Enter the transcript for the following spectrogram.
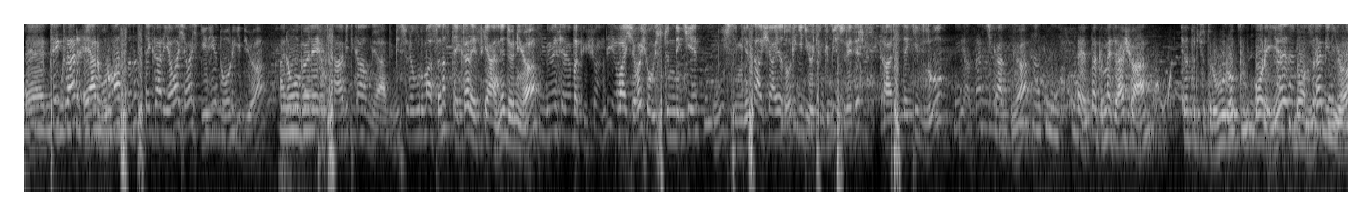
e, tekrar eğer vurmazsanız tekrar yavaş yavaş geriye doğru gidiyor. Hani o böyle sabit kalmıyor abi. Bir süre vurmazsanız tekrar eski haline dönüyor. Mesela bakın şu anda yavaş yavaş o üstündeki buz simgesi aşağıya doğru gidiyor. Çünkü bir süredir karşıdaki Lu bir hasar çıkartmıyor. Evet bakın mesela şu an çatır çutur vurup orayı dondurabiliyor.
